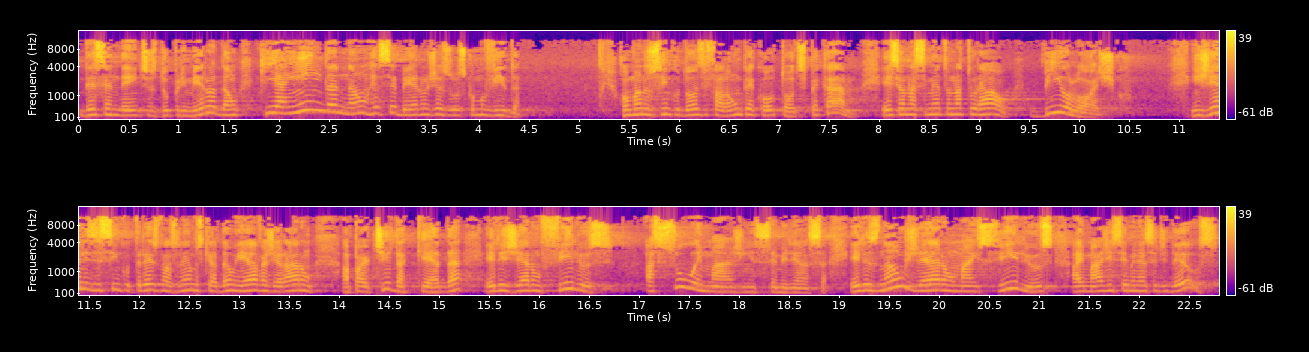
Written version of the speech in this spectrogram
descendentes do primeiro Adão que ainda não receberam Jesus como vida. Romanos 5,12 fala: um pecou, todos pecaram. Esse é o nascimento natural, biológico. Em Gênesis 5,3 nós lemos que Adão e Eva geraram, a partir da queda, eles geram filhos à sua imagem e semelhança. Eles não geram mais filhos à imagem e semelhança de Deus.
